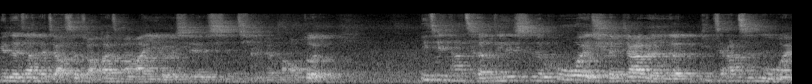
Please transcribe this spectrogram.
面对这样的角色转换，陈妈妈也有一些心情的矛盾。毕竟她曾经是护卫全家人的一家之母哎，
